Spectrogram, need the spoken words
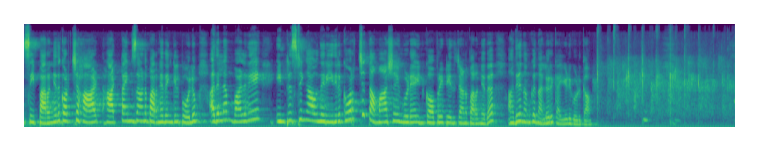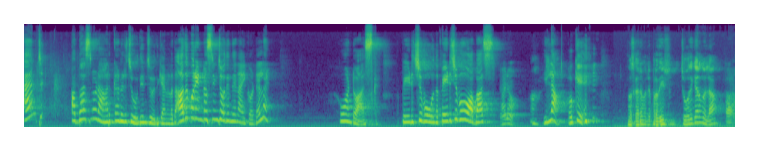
സി പറഞ്ഞത് കുറച്ച് ഹാർഡ് ഹാർഡ് ടൈംസ് ആണ് പറഞ്ഞതെങ്കിൽ പോലും അതെല്ലാം വളരെ ഇൻട്രസ്റ്റിംഗ് ആവുന്ന രീതിയിൽ കുറച്ച് തമാശയും കൂടെ ഇൻകോപ്പറേറ്റ് ചെയ്തിട്ടാണ് പറഞ്ഞത്. അതിന് നമുക്ക് നല്ലൊരു കൈയ്യടി കൊടുക്കാം. ആൻഡ് അബ്ബാസിനോട് ആർക്കാണ് ഒരു ചോദ്യം ചോദിക്കാനുള്ളത്? അതും ഒരു ഇൻട്രസ്റ്റിംഗ് ചോദ്യം തന്നെ ആയിക്കോട്ടെ അല്ലേ? വാണ്ട് ടു ആസ്ക് പേടിച്ചു പോകുന്നു. പേടിച്ചു പോവോ അബാസ് ഞാനോ? ആ ഇല്ല. ഓക്കെ. നമസ്കാരം എന്റെ പ്രതീഷ്. ചോദിക്കാനൊന്നുമില്ല ആ.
